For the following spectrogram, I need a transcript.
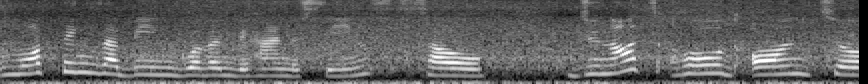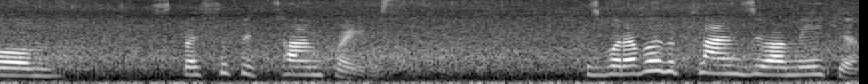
more things are being woven behind the scenes. So do not hold on to um, specific time frames because whatever the plans you are making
